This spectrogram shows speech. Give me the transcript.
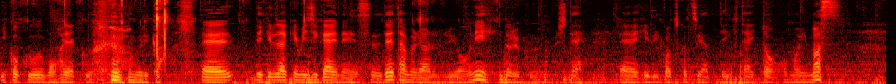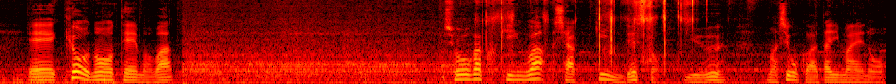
一刻も早く 無理か、えー、できるだけ短い年数で貯められるように努力して、えー、日々コツコツやっていきたいと思います、えー、今日のテーマは奨学金は借金ですという、まあ、至極当たり前の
